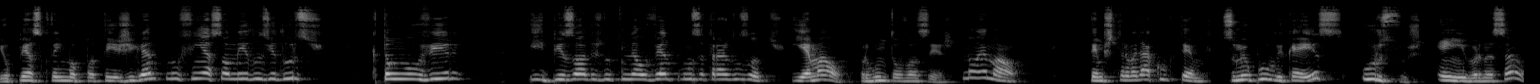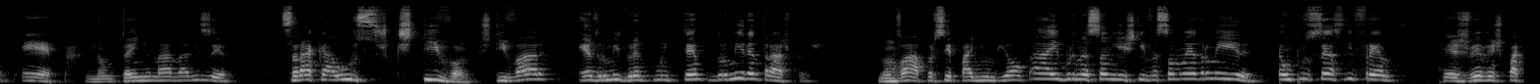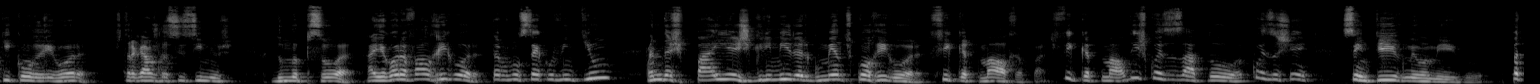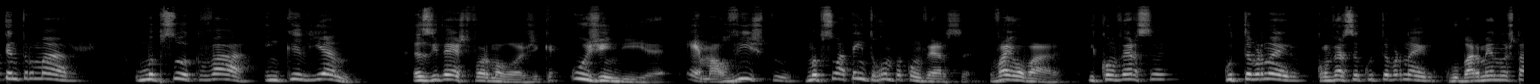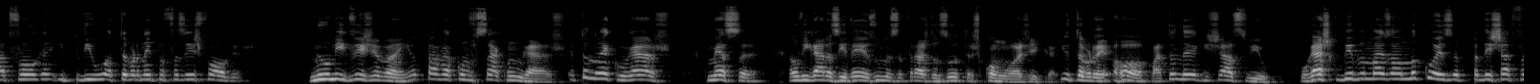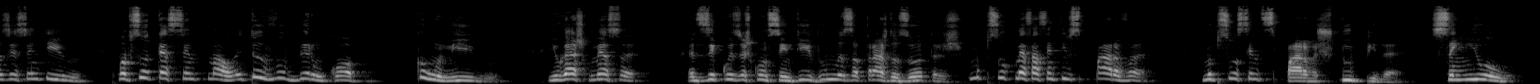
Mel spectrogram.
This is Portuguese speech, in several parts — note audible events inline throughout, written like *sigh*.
Eu penso que tem uma plateia gigante, no fim é só meia dúzia de ursos que estão a ouvir episódios do Túnel do Vento uns atrás dos outros. E é mau? Perguntam vocês. Não é mau. Temos de trabalhar com o que temos. Se o meu público é esse, ursos em hibernação, é pá, não tenho nada a dizer. Será que há ursos que estivam? Estivar é dormir durante muito tempo, dormir entre aspas. Não vá aparecer para nenhum biólogo. Ah, a hibernação e a estivação não é dormir. É um processo diferente. Queres ver, vens para aqui com rigor, estragar os raciocínios de uma pessoa. Ah, e agora vale rigor. Estamos no século XXI Andas para aí a esgrimir argumentos com rigor. Fica-te mal, rapaz. Fica-te mal. Diz coisas à toa. Coisas sem sentido, meu amigo. Para te entromares. Uma pessoa que vá encadeando as ideias de forma lógica, hoje em dia, é mal visto. Uma pessoa até interrompe a conversa. Vai ao bar e conversa com o taberneiro. Conversa com o taberneiro. Que o barman não está de folga e pediu ao taberneiro para fazer as folgas. Meu amigo, veja bem, eu estava a conversar com um gajo. Então não é que o gajo começa a ligar as ideias umas atrás das outras com lógica. E o taberneiro, oh pá, então onde é que já se viu? O gajo que beba mais alguma coisa para deixar de fazer sentido. Uma pessoa até se sente mal. Então eu vou beber um copo com um amigo. E o gajo começa a dizer coisas com sentido, umas atrás das outras. Uma pessoa começa a sentir-se parva. Uma pessoa sente-se parva, estúpida, sem miolo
